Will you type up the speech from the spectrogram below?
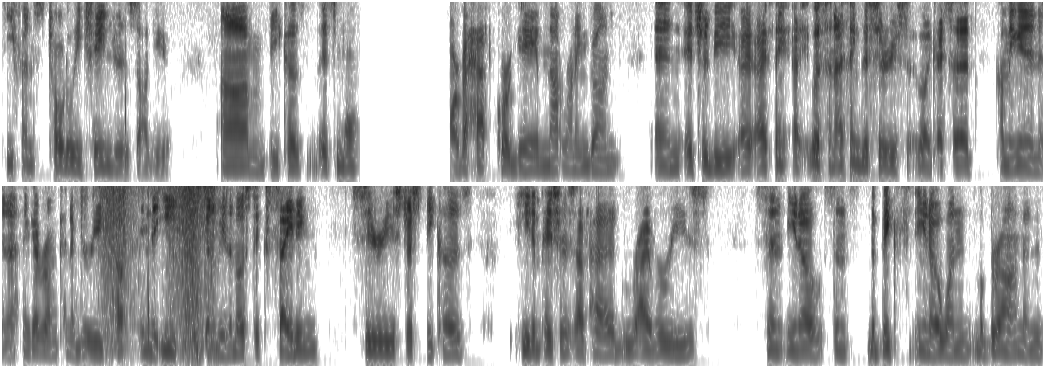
defense totally changes on you um, because it's more more of a half court game, not running gun and it should be. I, I think. I, listen, I think this series, like I said, coming in, and I think everyone can agree, in the East is going to be the most exciting series, just because Heat and Pacers have had rivalries since you know since the big you know when LeBron and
